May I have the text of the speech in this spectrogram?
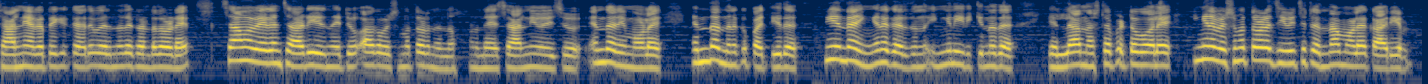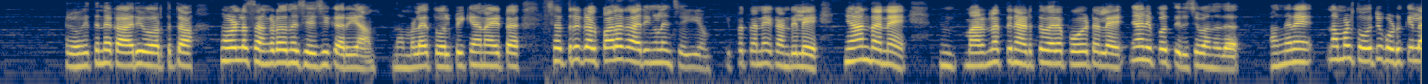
ശാലിനി അകത്തേക്ക് കയറി വരുന്നത് കണ്ടതോടെ ശ്യാമ വേഗം ചാടി എഴുന്നേറ്റു. ആകെ വിഷമത്തോടെ നിന്നു. ഉടനെ ശാലിനി ചോദിച്ചു എന്താ നീ മോളെ? എന്താ നിനക്ക് പറ്റിയത്? നീ എന്താ ഇങ്ങനെ കരുതുന്നു ഇങ്ങനെ ഇരിക്കുന്നത്? എല്ലാം നഷ്ടപ്പെട്ട പോലെ ഇങ്ങനെ വിഷമത്തോടെ ജീവിച്ചിട്ട് എന്താ മോളെ കാര്യം? രോഹിത്തിന്റെ കാര്യം ഓർത്തിട്ടാ മോളുടെ സങ്കടമെന്ന് ചേച്ചിക്കറിയാം നമ്മളെ തോൽപ്പിക്കാനായിട്ട് ശത്രുക്കൾ പല കാര്യങ്ങളും ചെയ്യും. ഇപ്പൊ തന്നെ കണ്ടില്ലേ? ഞാൻ തന്നെ മരണത്തിനടുത്ത് വരെ പോയിട്ടല്ലേ ഞാനിപ്പോ തിരിച്ചു വന്നത്. അങ്ങനെ നമ്മൾ തോറ്റു കൊടുക്കില്ല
